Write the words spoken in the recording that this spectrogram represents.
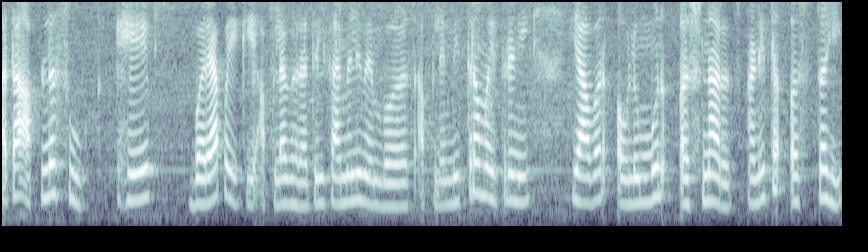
आता आपलं सुख हे बऱ्यापैकी आपल्या घरातील फॅमिली मेंबर्स आपले मित्रमैत्रिणी यावर अवलंबून असणारच आणि ते असतंही.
